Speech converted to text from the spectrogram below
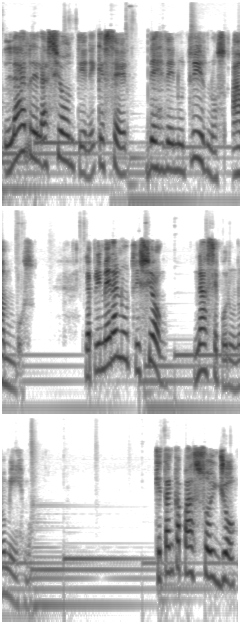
la relación tiene que ser desde nutrirnos ambos. La primera nutrición nace por uno mismo. ¿Qué tan capaz soy yo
